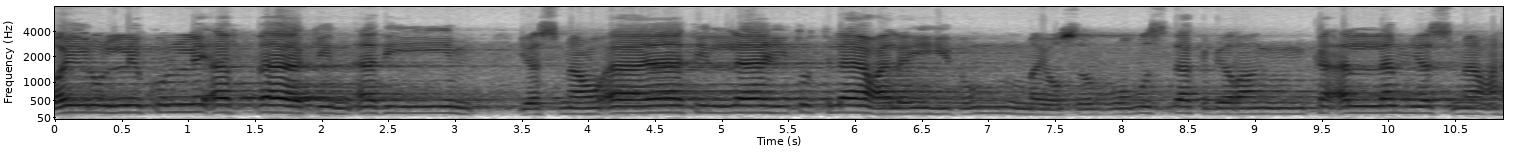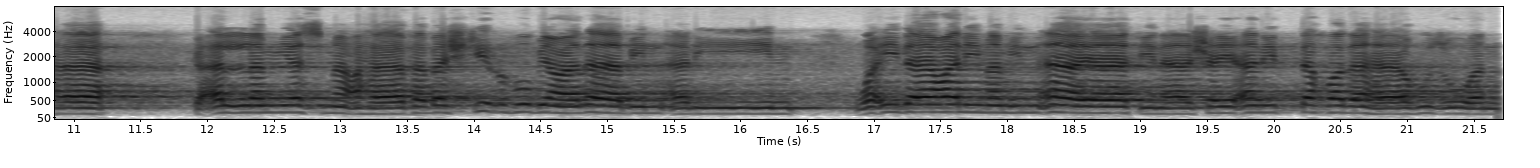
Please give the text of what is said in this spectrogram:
ويل لكل أفاك اثيم يسمع آيات الله تتلى عليه ثم يصر مستكبرا كأن لم يسمعها كأن لم يسمعها فبشره بعذاب أليم. وإذا علم من آياتنا شيئا اتخذها هزوا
